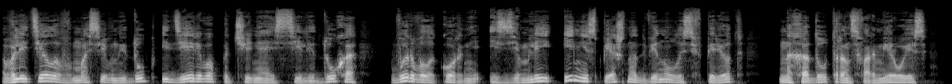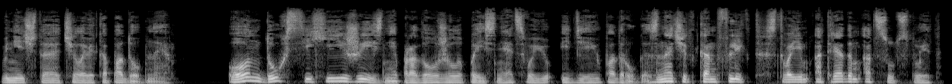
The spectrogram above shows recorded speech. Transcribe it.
влетела в массивный дуб, и дерево, подчиняясь силе духа, вырвало корни из земли и неспешно двинулось вперед, на ходу трансформируясь в нечто человекоподобное. «Он — дух стихии жизни», — продолжила пояснять свою идею подруга. «Значит, конфликт с твоим отрядом отсутствует,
